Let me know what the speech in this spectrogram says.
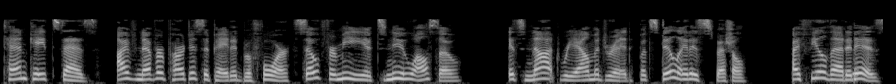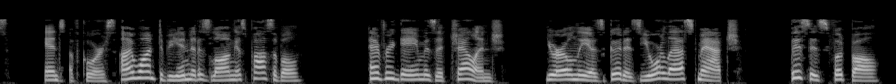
ten Cate says, I've never participated before, so for me it's new also. It's not Real Madrid, but still it is special. I feel that it is. And, of course, I want to be in it as long as possible. Every game is a challenge. You're only as good as your last match. This is football.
